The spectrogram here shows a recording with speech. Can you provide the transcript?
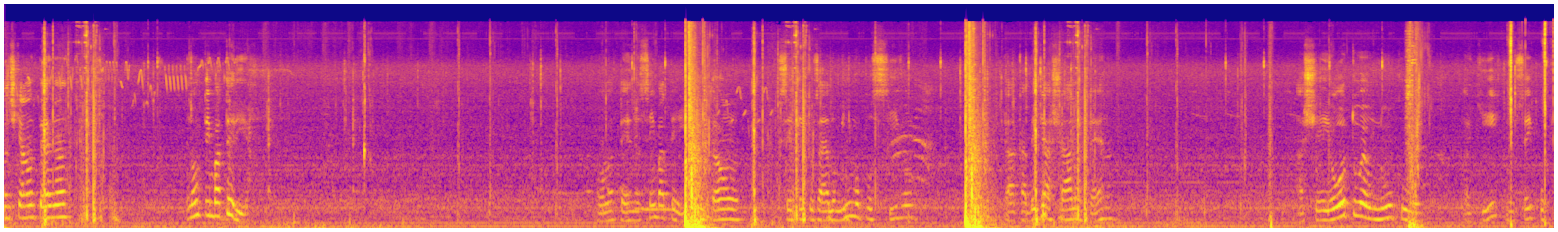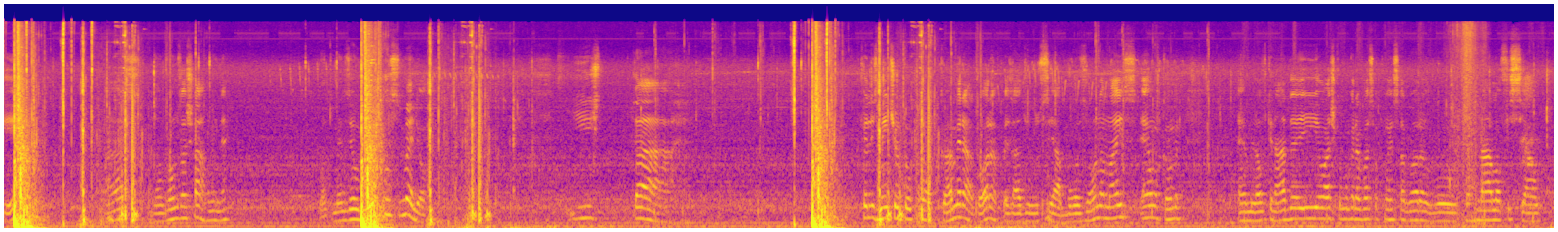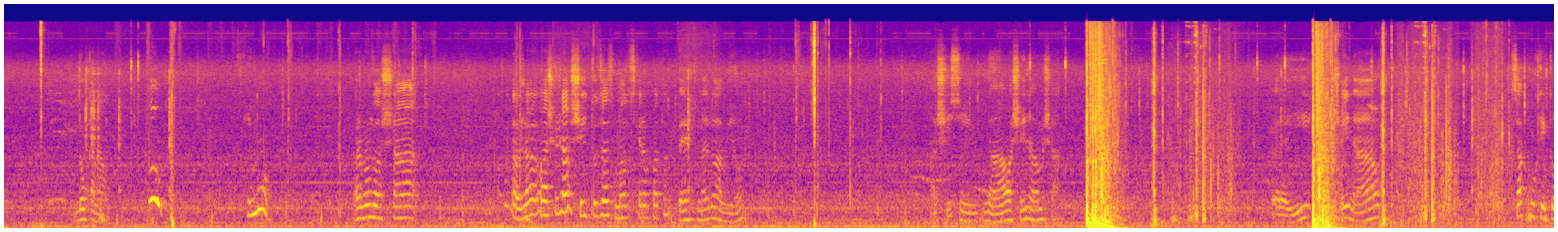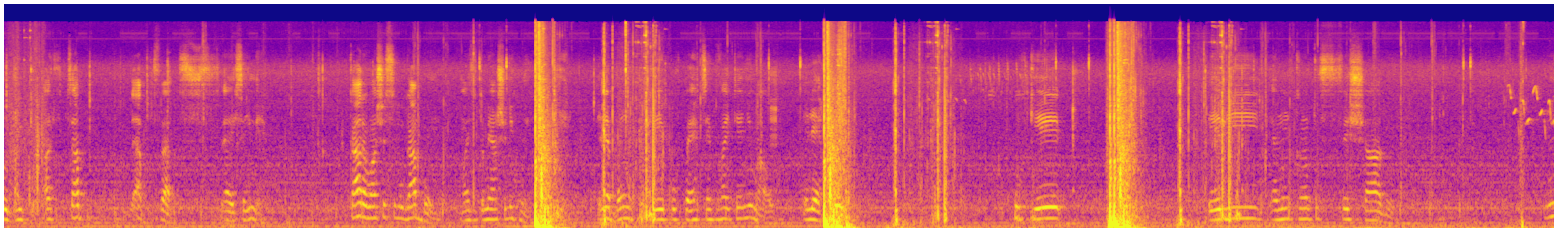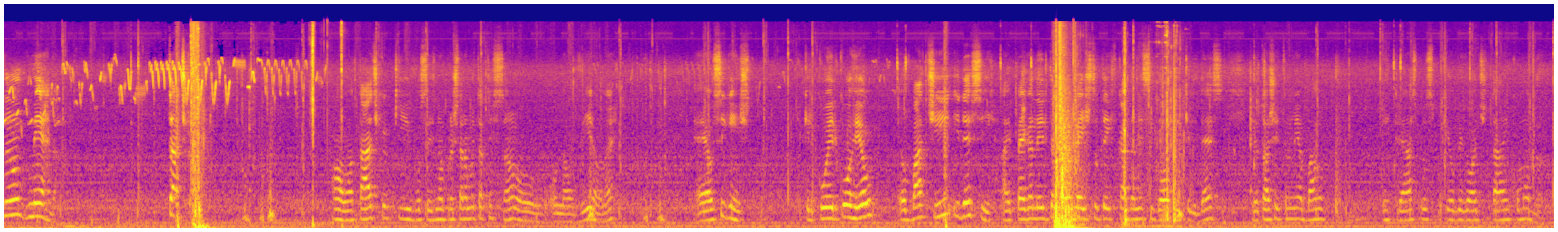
Apesar de que a lanterna não tem bateria. É uma lanterna sem bateria, então você tem que usar ela o mínimo possível. Acabei de achar a lanterna. Achei outro eunuco aqui, não sei porquê. Mas não vamos achar ruim, né? Quanto menos eunucos, melhor. E está. Felizmente eu tô com a câmera agora, apesar de não ser a boa zona, mas é uma câmera. É melhor do que nada e eu acho que eu vou gravar só com essa agora. Eu vou torná-la oficial do canal. Uh! Rimou. Agora vamos achar. Não, já, eu acho que eu já achei todas as malas que eram pra estar perto, né, do avião. Acho que sim. Não, achei não, meu chato. Pera aí, achei não. Sabe por que que eu digo? Ah, Sabe? É, é, é isso aí mesmo. Cara, eu acho esse lugar bom, mas eu também acho ele ruim. Ele é bom porque por perto sempre vai ter animal. Ele é ruim porque ele é num canto fechado. Não, merda. Tática. Ó, uma tática que vocês não prestaram muita atenção ou, ou não viram, né? É o seguinte. Aquele coelho correu, eu bati e desci. Aí pega nele também, ao invés de tu ter que ficar dando esse golpe que ele desce, eu tô ajeitando minha barba, entre aspas, porque o bigode tá incomodando.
